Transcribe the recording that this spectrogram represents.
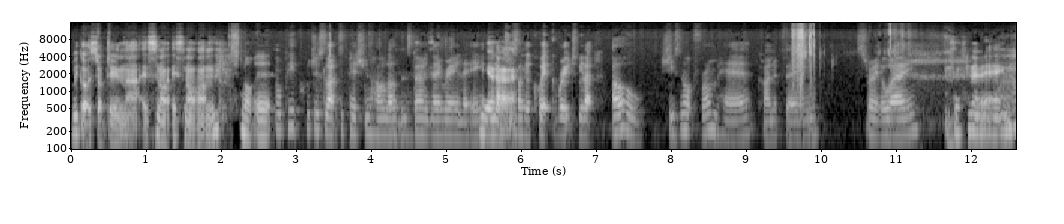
We got to stop doing that. It's not. It's not on. It's not it. Well, people just like to pigeonhole others, don't they? Really? Yeah. And that's just like a quick route to be like, oh, she's not from here, kind of thing, straight away. Definitely.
